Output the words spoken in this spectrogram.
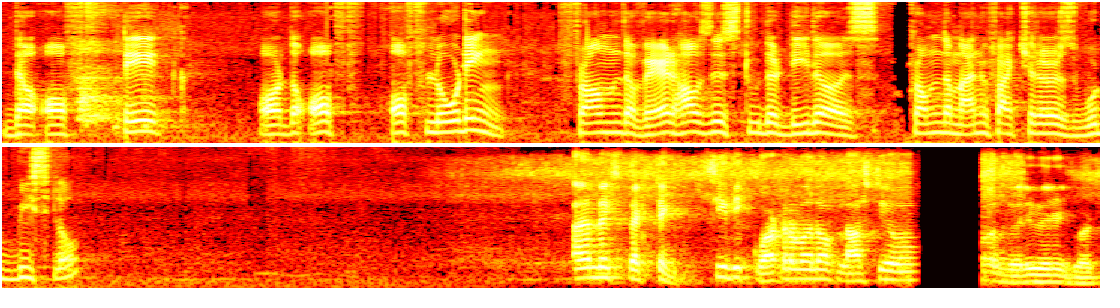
the off-take or the off offloading from the warehouses to the dealers from the manufacturers would be slow? I'm expecting. See, the quarter one of last year was very, very good.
